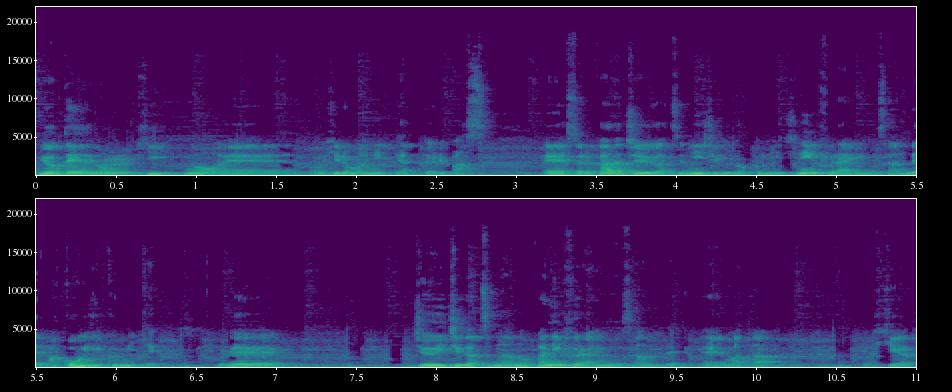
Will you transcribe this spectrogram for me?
予定の日の、えーお昼間にやっております。えーそれから10月26日にフライングさんでアコギ組手、えー11月7日にフライングさんで、えーまた弾き語り、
